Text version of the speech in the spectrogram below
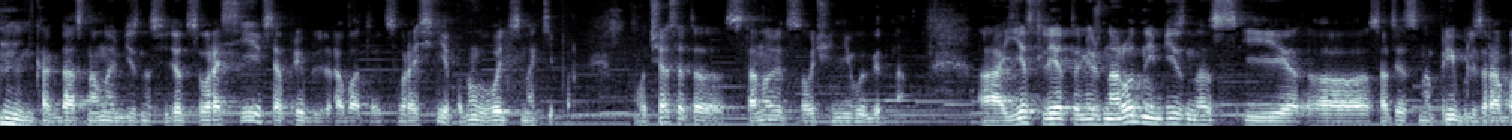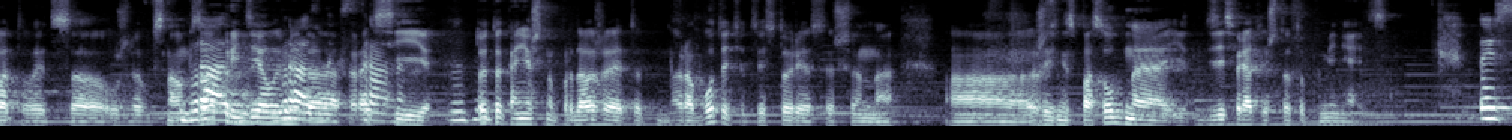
Когда основной бизнес ведется в России, вся прибыль зарабатывается в России, а потом выводится на Кипр. Вот сейчас это становится очень невыгодно. А если это международный бизнес и, э, соответственно, прибыль зарабатывается уже в основном в за разных, пределами да, России, угу. то это, конечно, продолжает работать. Эта история совершенно а, жизнеспособная, и здесь вряд ли что-то поменяется. То есть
